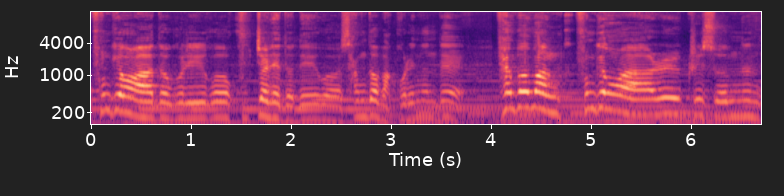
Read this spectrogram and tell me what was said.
풍경화도 그리고 국전에도 내고 상도 받고 그랬는데 평범한 풍경화를 그릴 수 없는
